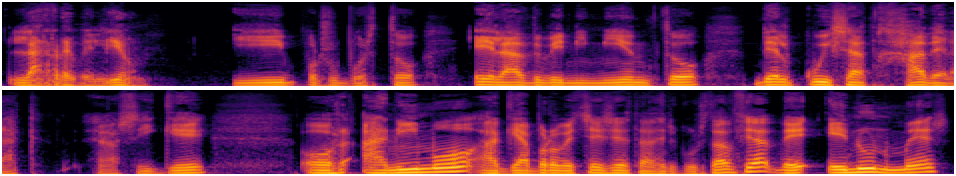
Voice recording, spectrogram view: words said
la rebelión y, por supuesto, el advenimiento del Kwisatz Haderach. Así que os animo a que aprovechéis esta circunstancia de en un mes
